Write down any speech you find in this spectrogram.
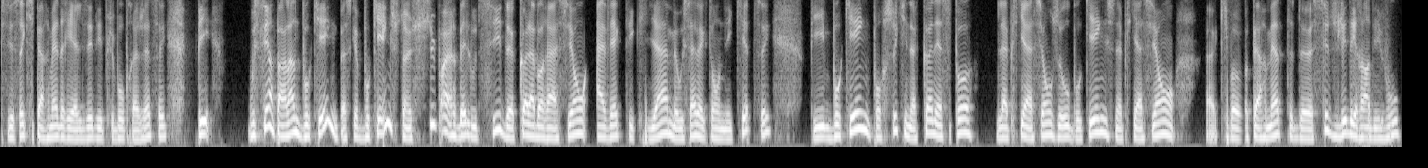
Puis c'est ça qui permet de réaliser des plus beaux projets. Puis aussi en parlant de Booking, parce que Booking, c'est un super bel outil de collaboration avec tes clients, mais aussi avec ton équipe. Puis Booking, pour ceux qui ne connaissent pas l'application Zoho Booking, c'est une application euh, qui va permettre de céduler des rendez-vous,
